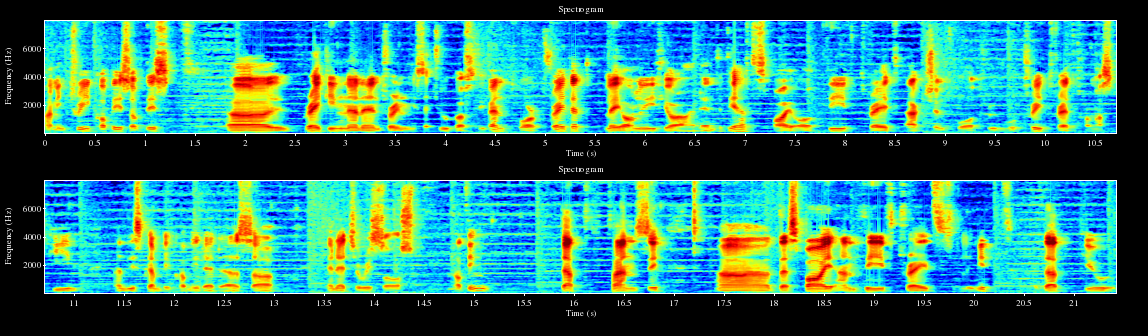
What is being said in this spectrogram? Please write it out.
I mean three copies of this. Uh, breaking and entering is a two cost event for traded. Play only if your identity has spy or thief trait action for remove three threat from a scheme. and this can be committed as a energy resource. Nothing that fancy. Uh, the spy and thief traits limit that you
